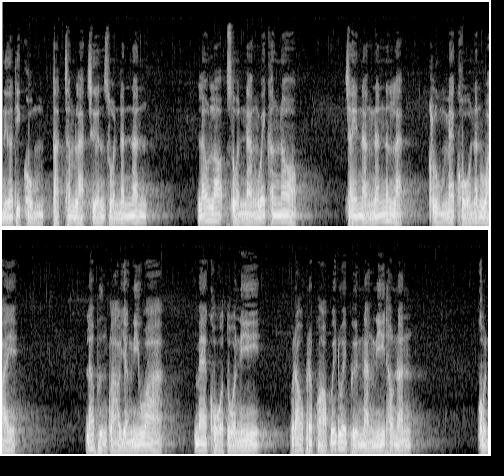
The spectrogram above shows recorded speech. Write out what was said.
เนื้อที่คมตัดชำละเฉือนส่วนนั้นๆ แล้วเลาะส่วนหนังไว้ข้างนอก ใช้หนังนั้นนั่นแหละ คลุมแม่โคนั้นไว้ แล้วพึงกล่าวอย่างนี้ว่า แม่โคตัวนี้ เราประกอบไว้ด้วยผืนหนังนี้เท่านั้น คน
